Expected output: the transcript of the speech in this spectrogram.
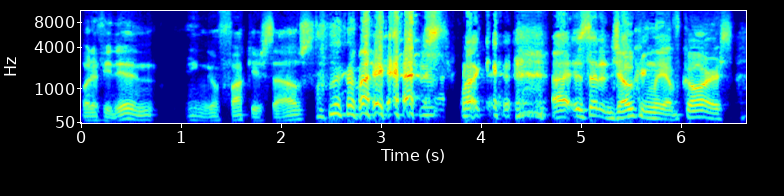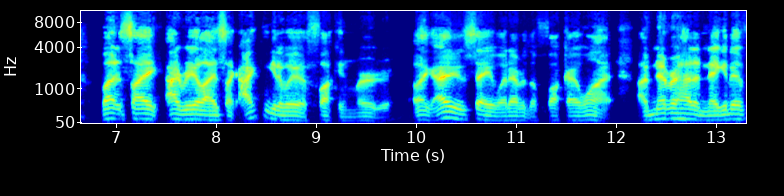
But if you didn't, you can go fuck yourselves. like, I just, like uh, instead of jokingly, of course, but it's like I realized like I can get away with fucking murder. Like I can say whatever the fuck I want. I've never had a negative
